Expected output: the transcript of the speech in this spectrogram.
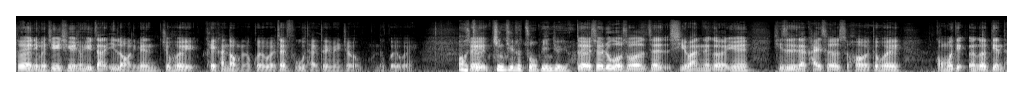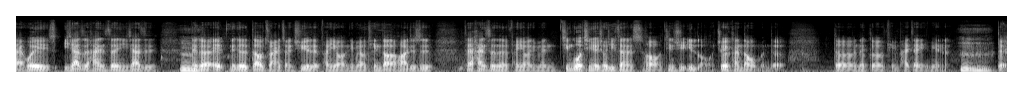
对，你们进去清水休息站一楼里面就会可以看到我们的柜位，在服务台对面就有我们的柜位。哦，所以进去的左边就有。对，所以如果说在喜欢那个，因为其实在开车的时候都会。广播电那个电台会一下子汉声，一下子那个诶那个到转来转去的朋友，你们有听到的话，就是在汉声的朋友，你们经过清水休息站的时候，进去一楼就会看到我们的的那个品牌在里面了。嗯嗯，对。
